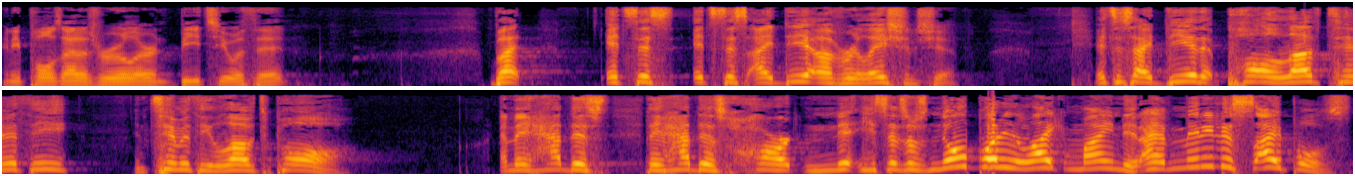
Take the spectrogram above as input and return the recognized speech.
And he pulls out his ruler and beats you with it. But it's this, it's this idea of relationship. It's this idea that Paul loved Timothy and Timothy loved Paul. And they had this, they had this heart knit. He says, there's nobody like-minded. I have many disciples,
